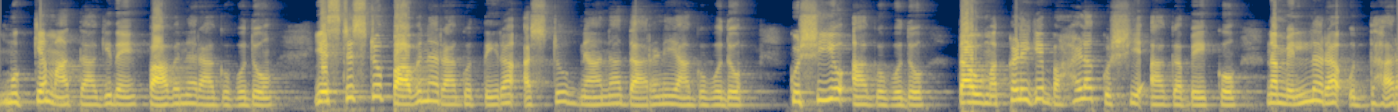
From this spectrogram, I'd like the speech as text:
ಮುಖ್ಯ ಮಾತಾಗಿದೆ, ಪಾವನರಾಗುವುದು. ಎಷ್ಟೆಷ್ಟು ಪಾವನರಾಗುತ್ತೀರಾ, ಅಷ್ಟು ಜ್ಞಾನ ಧಾರಣೆಯಾಗುವುದು, ಖುಷಿಯೂ ಆಗುವುದು. ತಾವು ಮಕ್ಕಳಿಗೆ ಬಹಳ ಖುಷಿ ಆಗಬೇಕು. ನಮ್ಮೆಲ್ಲರ ಉದ್ಧಾರ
